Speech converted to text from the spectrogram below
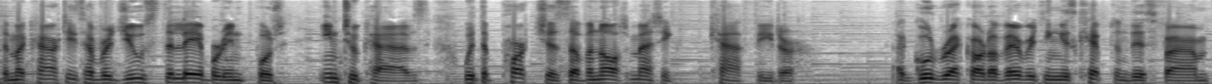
The McCarthys have reduced the labour input into calves with the purchase of an automatic calf feeder. A good record of everything is kept on this farm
